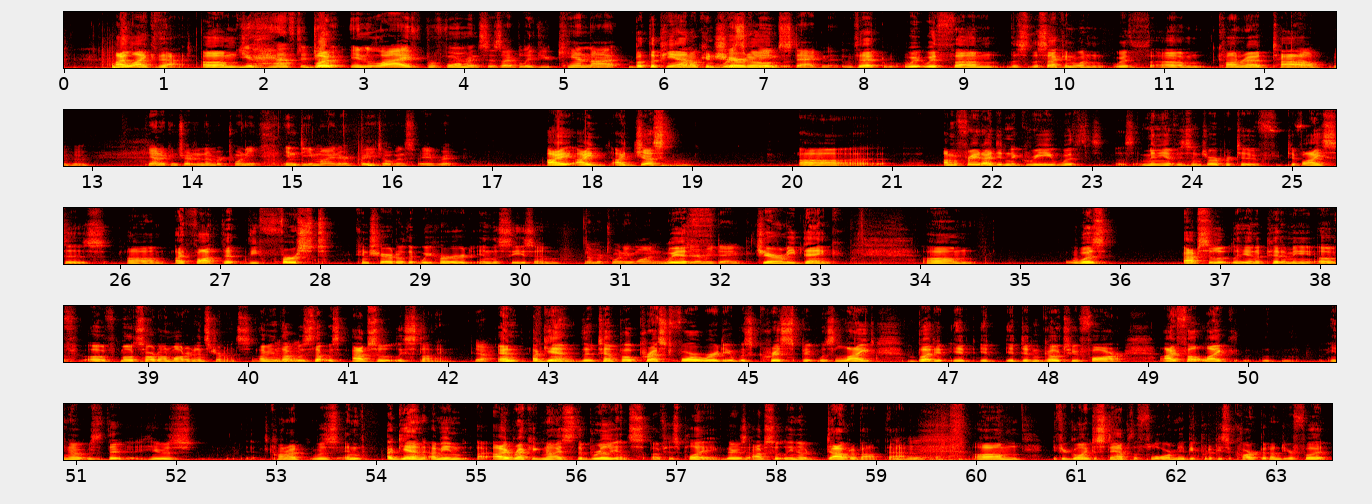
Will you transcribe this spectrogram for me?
I like that. Um, You have to do But- it in live performances. I believe you cannot but the piano concerto being stagnant. that with, with um, the the second one with um, Conrad Tao, hmm Piano Concerto Number Twenty in D minor, Beethoven's favorite. I, I, I just, uh, I'm afraid I didn't agree with many of his interpretive devices. Um, I thought that the first concerto that we heard in the season, Number twenty-one with, With- Jeremy Dank. Jeremy Denk, um, was absolutely an epitome of, of Mozart on modern instruments. I mean, that was that was absolutely stunning. Yeah. And again, the tempo pressed forward. It was crisp. It was light, but it it, it, it didn't go too far. I felt like, you know, it was the, he was Conrad was, and again, I mean, I recognize the brilliance of his playing. There's absolutely no doubt about that. Um, if you're going to stamp the floor, maybe put a piece of carpet under your foot,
